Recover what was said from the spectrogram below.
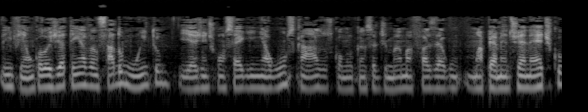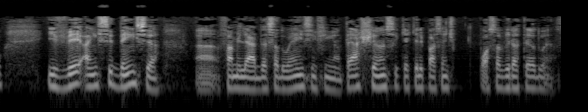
enfim, a oncologia tem avançado muito e a gente consegue, em alguns casos, como no câncer de mama, fazer algum mapeamento genético e ver a incidência ah, familiar dessa doença, enfim, até a chance que aquele paciente possa vir a ter a doença.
